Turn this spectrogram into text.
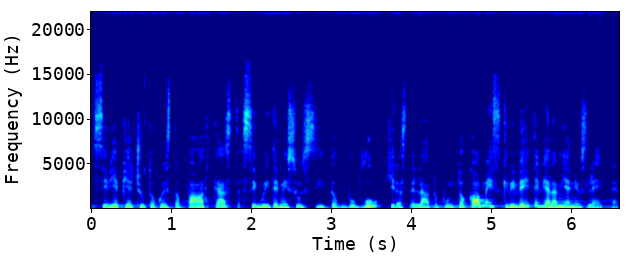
Se vi è piaciuto questo podcast, seguitemi sul sito www.chirastellato.com e iscrivetevi alla mia newsletter.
